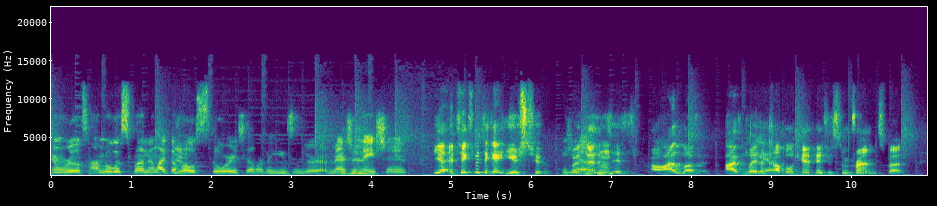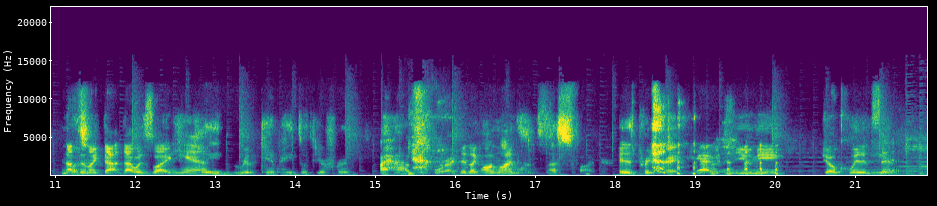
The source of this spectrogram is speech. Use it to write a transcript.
in real time, it was fun and like the Yeah. whole storytelling and using your mm-hmm. imagination. Yeah, it takes me to get used to. But Yeah. then it's, mm-hmm. it's oh, I love it. I've played a couple of campaigns with some friends, but nothing What's- like that. That was like Yeah. Played real campaigns with your friend. I have before. I did like online ones. That's fire. It is pretty great. Yeah, it was you, me, Joe Quinn, and Finn. Yeah.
